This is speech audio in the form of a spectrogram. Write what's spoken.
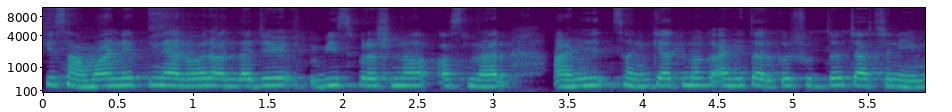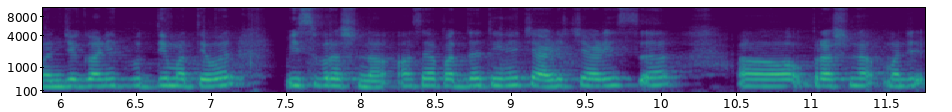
की सामान्य ज्ञानवर अंदाजे वीस प्रश्न असणार आणि संख्यात्मक आणि तर्कशुद्ध चाचणी म्हणजे गणित बुद्धिमत्तेवर वीस प्रश्न अशा पद्धतीने चाळीस चाळीस प्रश्न म्हणजे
